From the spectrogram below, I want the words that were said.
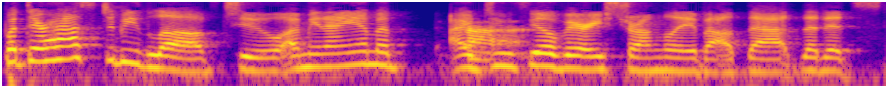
but there has to be love too. I mean, I am a I do feel very strongly about that that it's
